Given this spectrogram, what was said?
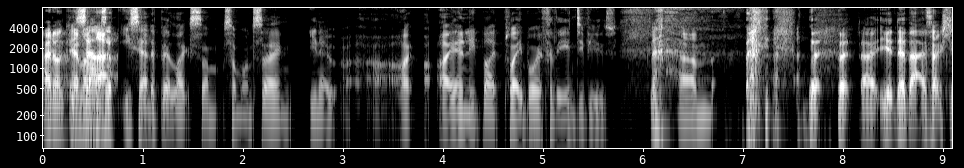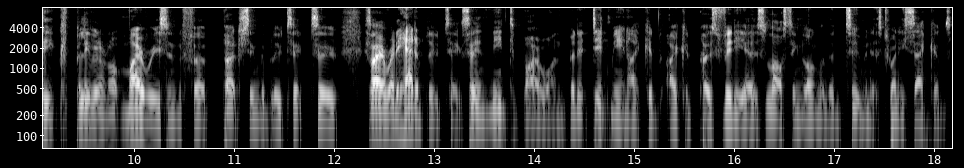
I don't care it about that. A, you said a bit like some someone saying, you know, I, I only buy Playboy for the interviews. Um, but but uh, yeah, that is actually, believe it or not, my reason for purchasing the blue tick too, because I already had a blue tick, so I didn't need to buy one. But it did mean I could I could post videos lasting longer than two minutes twenty seconds.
